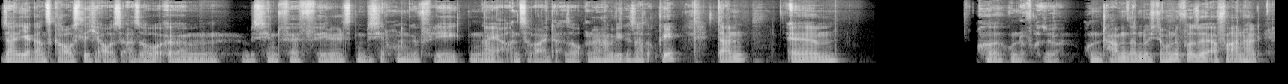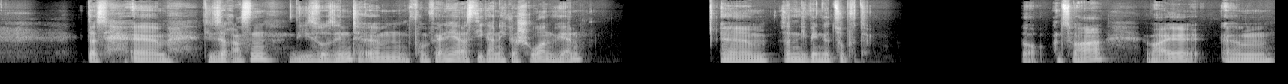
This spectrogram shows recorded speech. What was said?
sah die ja ganz grauslich aus. Also ähm, ein bisschen verfilzt, ein bisschen ungepflegt, naja und so weiter. Also, und dann haben wir gesagt, okay, dann ähm, Hundefriseur. Und haben dann durch den Hundefriseur erfahren halt, dass ähm, diese Rassen, die so sind, ähm, vom Fell her, dass die gar nicht geschoren werden, ähm, sondern die werden gezupft. So, und zwar, weil, ähm,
